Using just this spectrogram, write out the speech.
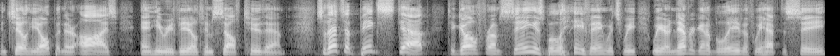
until he opened their eyes and he revealed himself to them. So that's a big step to go from seeing is believing, which we, we are never going to believe if we have to see,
